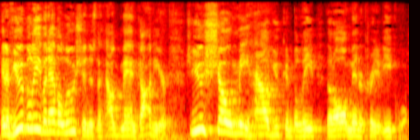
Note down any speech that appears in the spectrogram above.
And if you believe in evolution as to how man got here, you show me how you can believe that all men are created equal.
